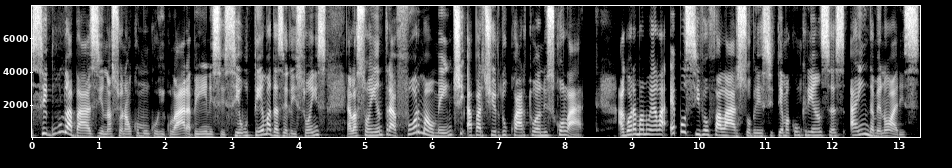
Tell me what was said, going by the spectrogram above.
Segundo a Base Nacional Comum Curricular, a BNCC, o tema das eleições ela só entra formalmente a partir do quarto ano escolar. Agora, Manuela, é possível falar sobre esse tema com crianças ainda menores?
